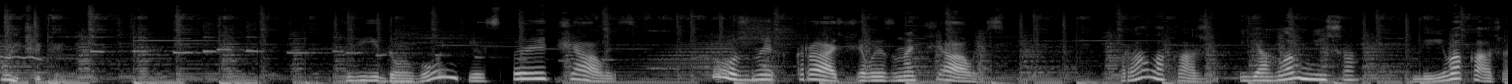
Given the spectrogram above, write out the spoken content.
пальчики. Дві долоньки сперечались, хто з них краще визначались. Права каже, я главніша, ліва каже,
